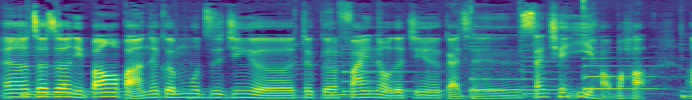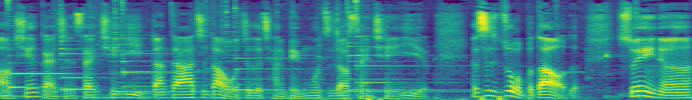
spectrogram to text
呃，泽泽，你帮我把那个募资金额这个 final 的金额改成三千亿好不好？啊，先改成三千亿，让大家知道我这个产品募资到三千亿了，那是做不到的。所以呢。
